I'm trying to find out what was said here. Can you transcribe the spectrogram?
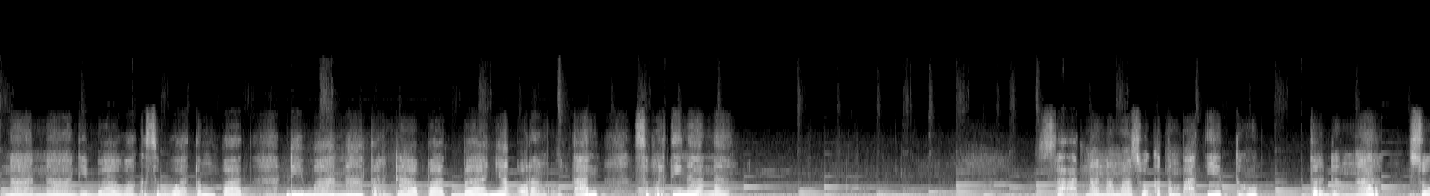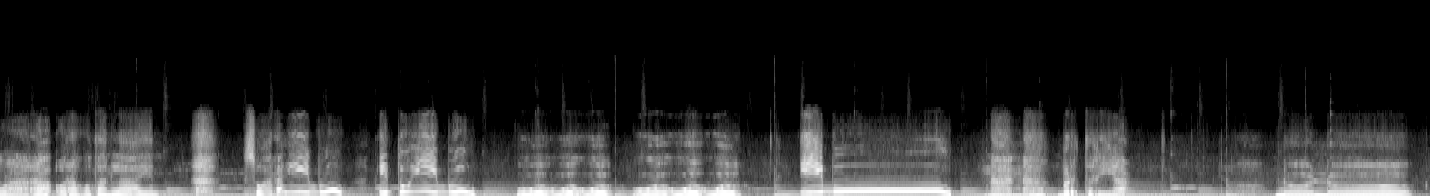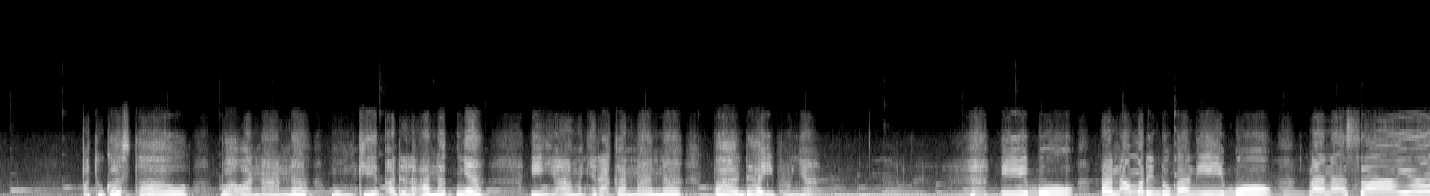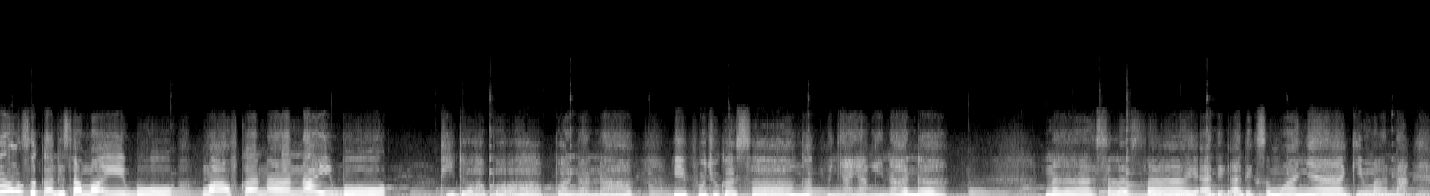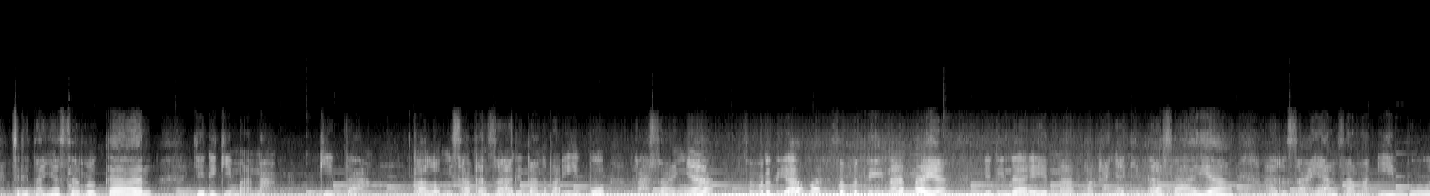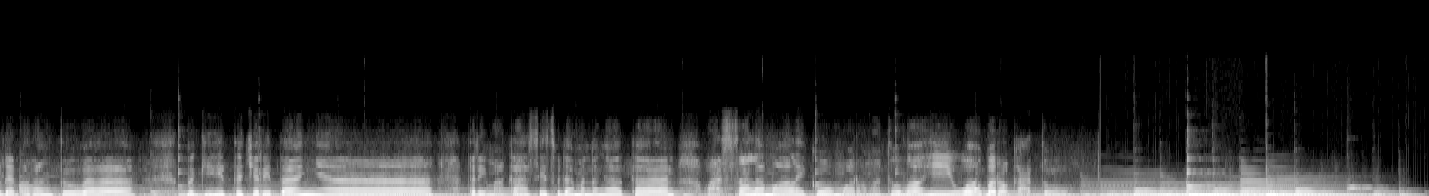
Nana dibawa ke sebuah tempat di mana terdapat banyak orang utan seperti Nana. Saat Nana masuk ke tempat itu, terdengar suara orang utan lain. Suara ibu, ibu. Wah, wah, wah, wah, wah, wah. Ibu! Nana berteriak. Nana. Petugas tahu bahwa Nana mungkin adalah anaknya. Ia menyerahkan Nana pada ibunya. Ibu, Nana merindukan ibu. Nana sayang sekali sama ibu. Maafkan Nana, ibu. Tidak apa-apa, Nana. Ibu juga sangat menyayangi Nana. Nah, selesai adik-adik semuanya. Gimana? Ceritanya seru kan? Jadi gimana? Kita kalau misalkan sehari tanpa ibu, rasanya seperti apa? Seperti Nana ya? Jadi ndak enak. Makanya kita sayang, harus sayang sama ibu dan orang tua. Begitu ceritanya. Terima kasih sudah mendengarkan. Wassalamualaikum warahmatullahi wabarakatuh.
